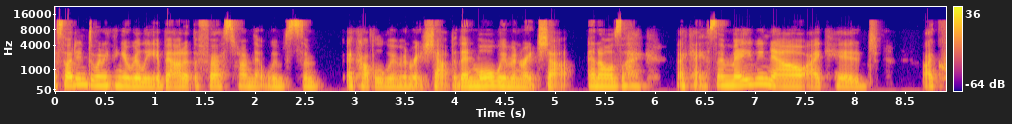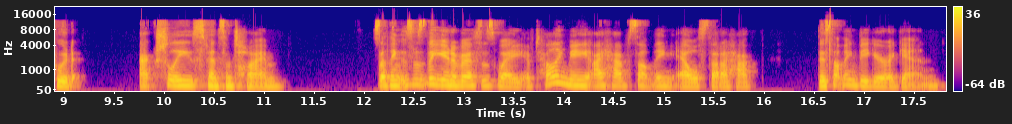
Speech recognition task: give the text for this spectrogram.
so I didn't do anything really about it the first time that we, some, a couple of women reached out, but then more women reached out. And I was like, okay, so maybe now I could, I could actually spend some time. So I think this is the universe's way of telling me I have something else that I have, there's something bigger again.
